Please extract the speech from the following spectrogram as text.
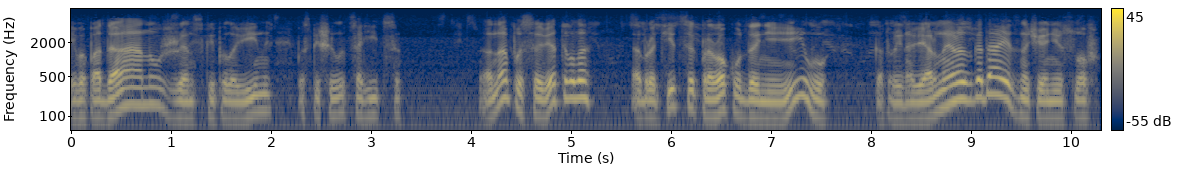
и в Ападану с женской половины поспешила царица. Она посоветовала обратиться к пророку Даниилу, который, наверное, разгадает значение слов.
